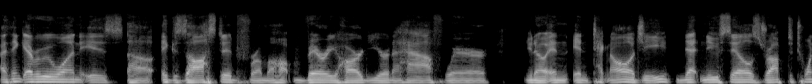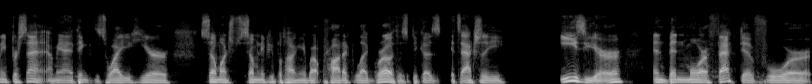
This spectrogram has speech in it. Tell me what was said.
I think everyone is uh, exhausted from a very hard year and a half where, you know, in, in technology, net new sales dropped to 20%. I mean, I think that's why you hear so much, so many people talking about product led growth is because it's actually easier and been more effective for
